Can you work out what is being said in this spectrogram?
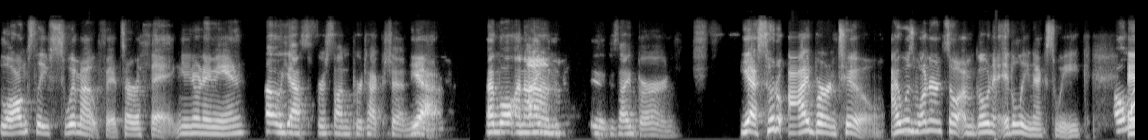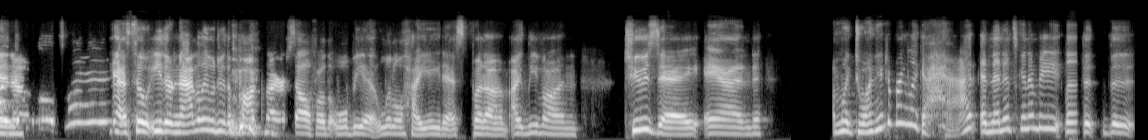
long sleeve swim outfits are a thing. You know what I mean? oh yes, for sun protection. Yeah. And well, and I Um, too because I burn. Yeah, so do I burn too. I was wondering, so I'm going to Italy next week. Oh my And, god, that's right. Yeah, so either Natalie will do the pod by herself or we'll be a little hiatus, but um I leave on Tuesday and I'm like, do I need to bring like a hat? And then it's gonna be like the the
